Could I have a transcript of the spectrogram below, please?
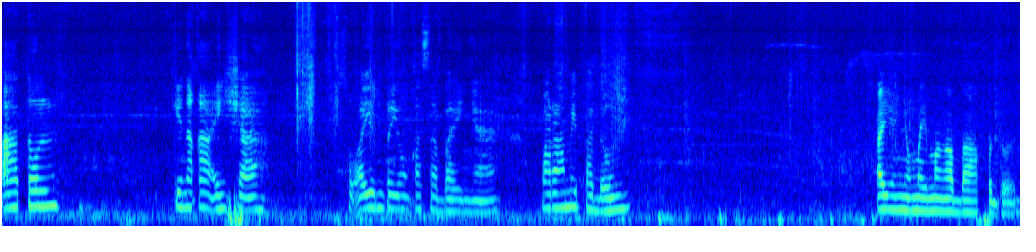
atol. Kinakain siya. So, ayun pa yung kasabay niya. Marami pa doon. Ayun yung may mga bako doon.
